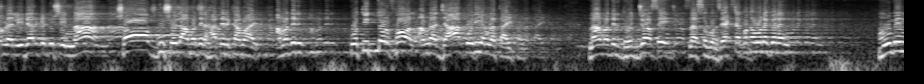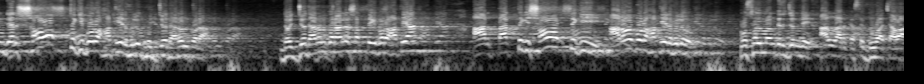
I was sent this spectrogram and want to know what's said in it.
আমরা লিডারকে দোষী। না, সব দোষ হইল আমাদের হাতের কামাই, আমাদের কতিত্বর ফল, আমরা যা করি আমরা তাই পাই না আমাদের ধৈর্য আছে, না সবর একটা কথা মনে করেন মুমিনদের সব থেকে বড় হাতিয়ার হলো ধৈর্য ধারণ করা। ধৈর্য ধারণ করা হলো সব থেকে বড় হাতিয়ার। আর তার থেকে সব থেকে আরও বড় হাতিয়ার হলো মুসলমানদের জন্য আল্লাহর কাছে দোয়া চাওয়া।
